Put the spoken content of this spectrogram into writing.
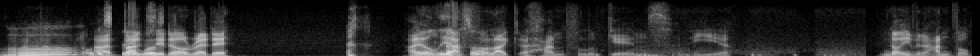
Mm, we'll I see, bagged it already. I only ask for like a handful of games a year. Not even a handful.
